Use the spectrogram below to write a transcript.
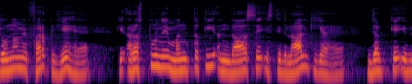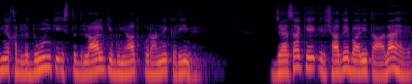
دونوں میں فرق یہ ہے کہ ارستو نے منطقی انداز سے استدلال کیا ہے، جبکہ ابن خلدون کے استدلال کی بنیاد قرآن کریم ہے۔ جیسا کہ ارشاد باری تعالیٰ ہے،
